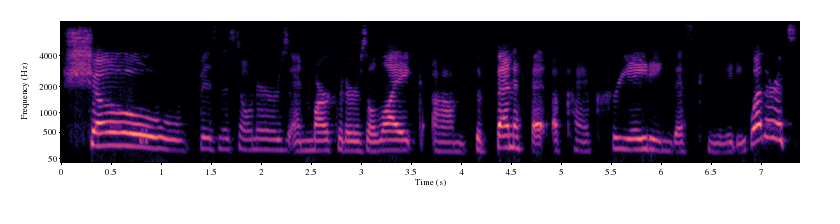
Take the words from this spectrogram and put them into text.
show business owners and marketers alike um, the benefit of kind of creating this community, whether it's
